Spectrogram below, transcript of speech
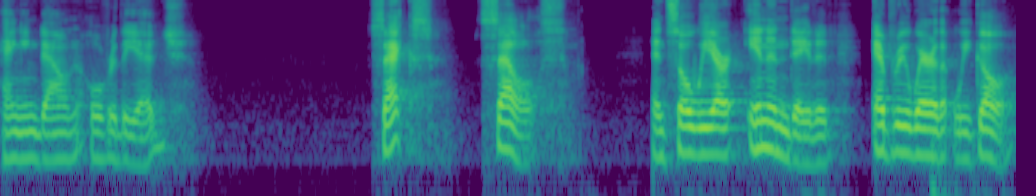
hanging down over the edge? Sex sells. And so we are inundated everywhere that we go.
